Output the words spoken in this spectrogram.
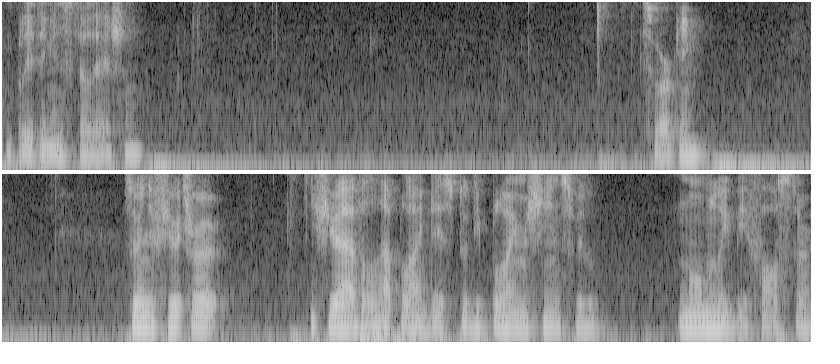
Completing installation. It's working. So in the future, if you have a lab like this, to deploy machines will normally be faster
